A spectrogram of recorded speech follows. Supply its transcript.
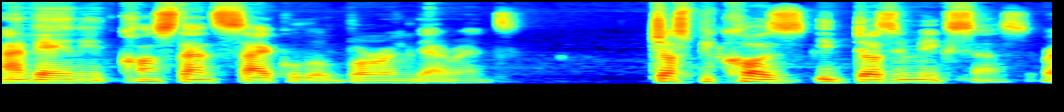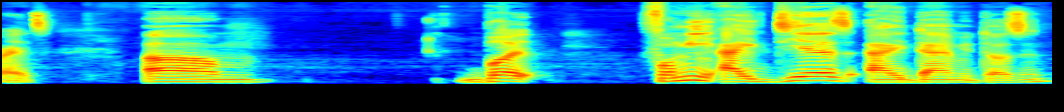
and they're in a constant cycle of borrowing their rent just because it doesn't make sense, right? Um, but for me, ideas are a dime a dozen.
